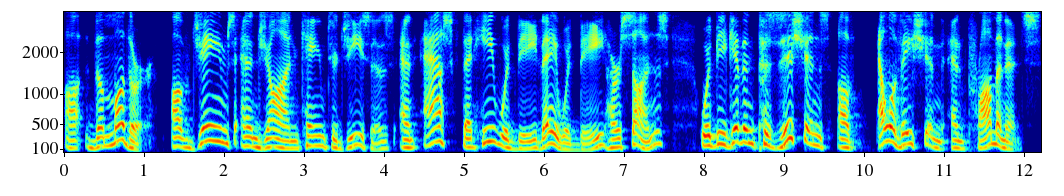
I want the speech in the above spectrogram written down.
uh, the mother of James and John came to Jesus and asked that he would be, they would be, her sons, would be given positions of elevation and prominence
